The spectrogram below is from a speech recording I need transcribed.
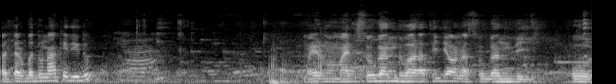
અત્યારે બધું નાખી દીધું? મયુર મામા સુગંધ વાળા થઈ જવાના સુગંધી ફૂલ.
